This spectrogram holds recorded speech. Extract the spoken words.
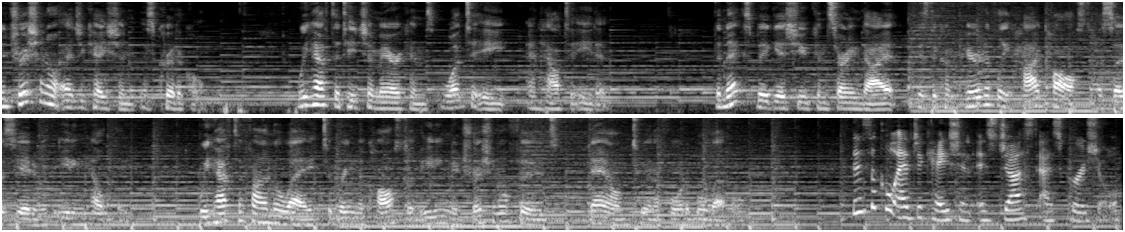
Nutritional education is critical. We have to teach Americans what to eat and how to eat it. The next big issue concerning diet is the comparatively high cost associated with eating healthy. We have to find a way to bring the cost of eating nutritional foods down to an affordable level. Physical education is just as crucial.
